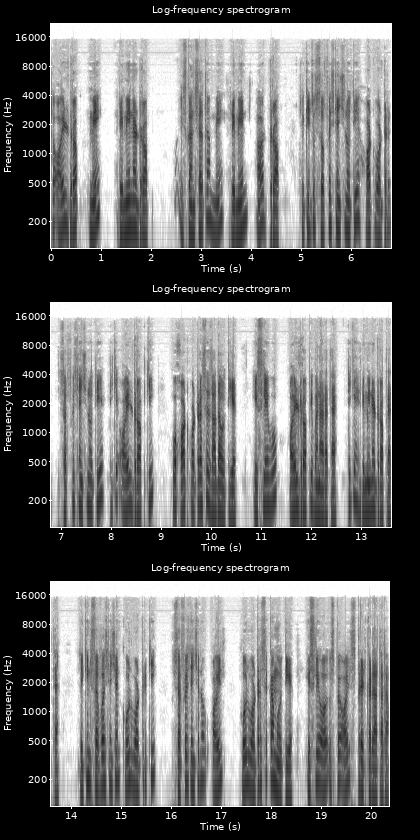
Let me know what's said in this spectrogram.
तो ऑयल ड्रॉप में रिमेन अ ड्रॉप इसका आंसर था में रिमेन अ ड्रॉप क्योंकि जो सरफेस टेंशन होती है हॉट वाटर सरफेस टेंशन होती है, ठीक है ऑयल ड्रॉप की, वो हॉट वाटर से ज़्यादा होती है। इसलिए वो ऑयल ड्रॉप ही बना रहता है, ठीक है रिमेन अ ड्रॉप रहता है। लेकिन सरफेस टेंशन कोल्ड वाटर की surface tension of oil cold water से कम होती है, इसलिए उस पर ऑयल स्प्रेड कर जाता था।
